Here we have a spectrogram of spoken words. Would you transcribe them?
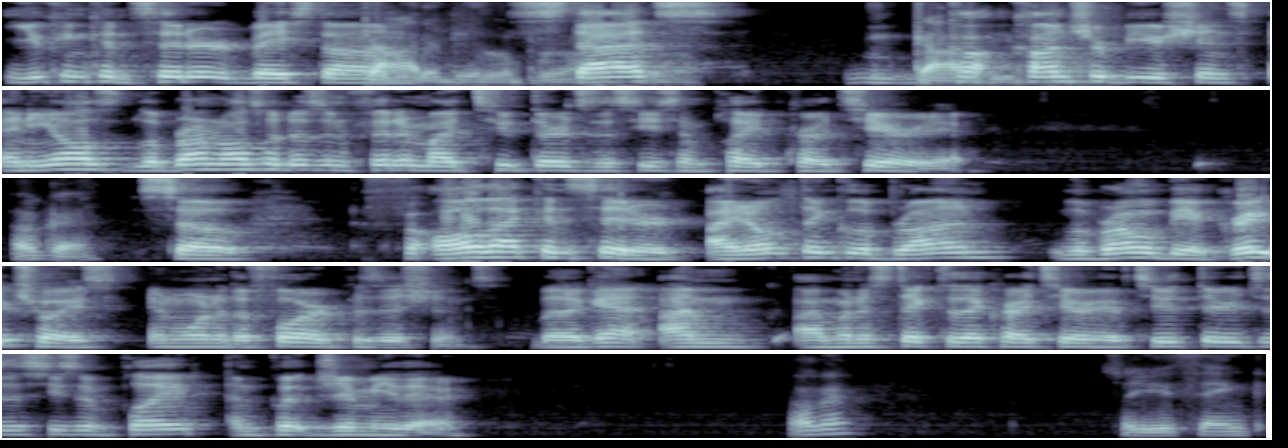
you can consider based on LeBron. stats, co- contributions, and he also LeBron also doesn't fit in my two thirds of the season played criteria. Okay. So, for all that considered, I don't think LeBron LeBron would be a great choice in one of the forward positions. But again, I'm I'm going to stick to the criteria of two thirds of the season played and put Jimmy there. Okay. So you think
